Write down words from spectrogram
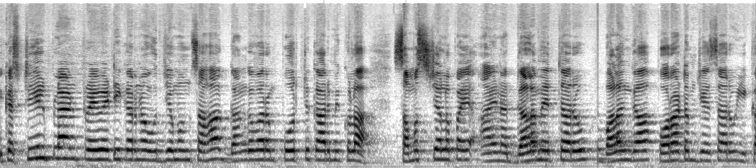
ఇక స్టీల్ ప్లాంట్ ప్రైవేటీకరణ ఉద్యమం సహా గంగవరం పోర్టు కార్మికుల సమస్యలపై ఆయన గళమెత్తారు. బలంగా పోరాటం చేశారు. ఇక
